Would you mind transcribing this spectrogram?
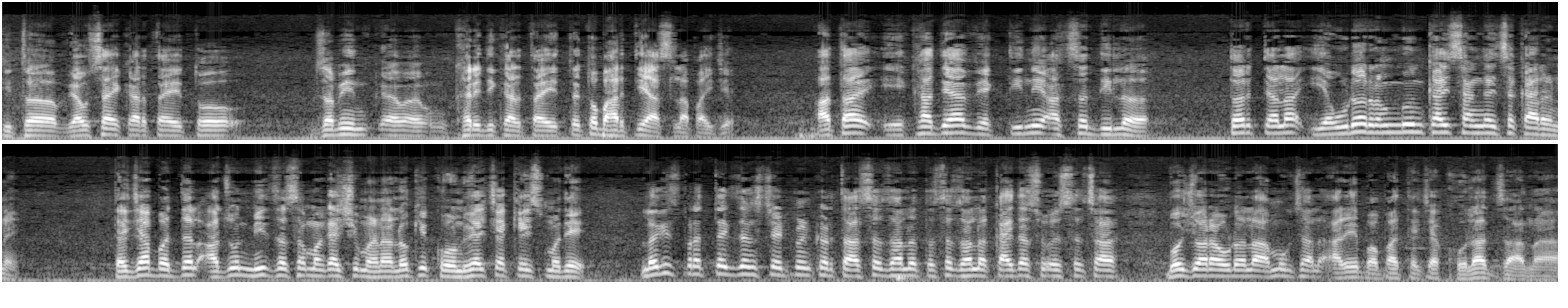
तिथं व्यवसाय करता येतो जमीन खरेदी करता येते तो भारतीय असला पाहिजे. आता एखाद्या व्यक्तीने असं दिलं तर त्याला एवढं रंगून काही सांगायचं कारण आहे. त्याच्याबद्दल अजून मी जसं मगाशी म्हणालो की कोंढव्याच्या केसमध्ये लगेच प्रत्येकजण स्टेटमेंट करतं असं झालं तसं झालं कायदा सुव्यवस्थेचा बोजवारा उडवला अमुक झालं. अरे बाबा त्याच्या खोलात जा ना.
